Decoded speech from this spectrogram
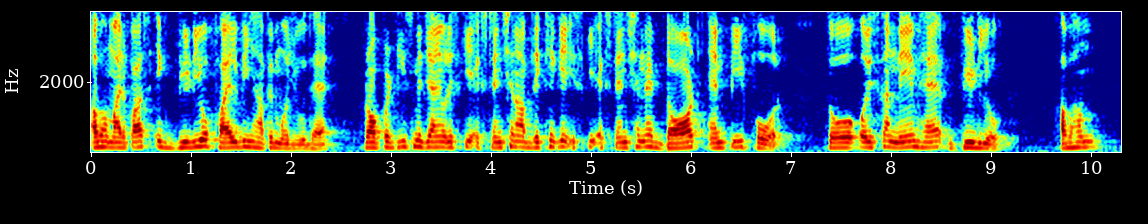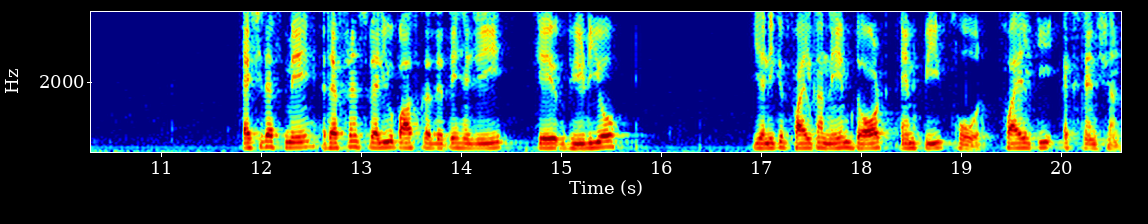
अब हमारे पास एक वीडियो फ़ाइल भी यहाँ पे मौजूद है। प्रॉपर्टीज़ में जाएँ और इसकी एक्सटेंशन आप देखें कि इसकी एक्सटेंशन है डॉट एम पी फोर तो और इसका नेम है वीडियो अब हम एच में रेफरेंस वैल्यू पास कर देते हैं जी, के वीडियो यानी कि फ़ाइल का name dot M P four file की एक्सटेंशन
